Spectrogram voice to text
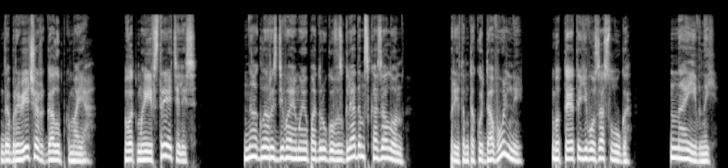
«Добрый вечер, голубка моя. Вот мы и встретились». Нагло раздевая мою подругу взглядом, сказал он, при этом такой довольный, будто это его заслуга. Наивный.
